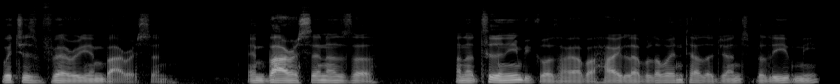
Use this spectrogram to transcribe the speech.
which is very embarrassing. Embarrassing as a an attorney because I have a high level of intelligence, believe me.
